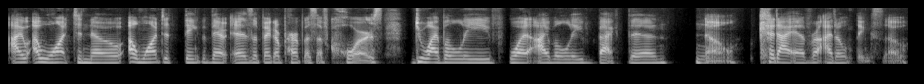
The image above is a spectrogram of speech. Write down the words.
I, I want to know i want to think that there is a bigger purpose of course. Do i believe what i believed back then? No. Could i ever? I don't think so.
